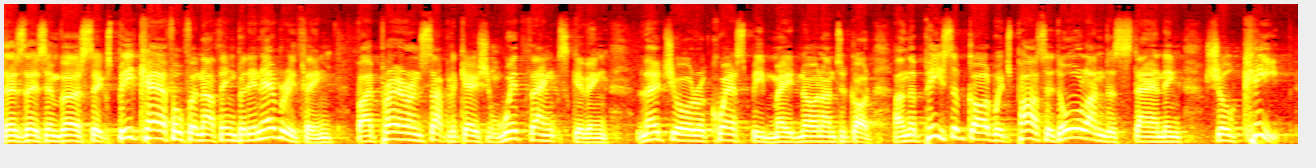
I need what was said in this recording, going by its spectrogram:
Says this in verse 6 Be careful for nothing, but in everything, by prayer and supplication, with thanksgiving, let your requests be made known unto God. And the peace of God, which passeth all understanding, shall keep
